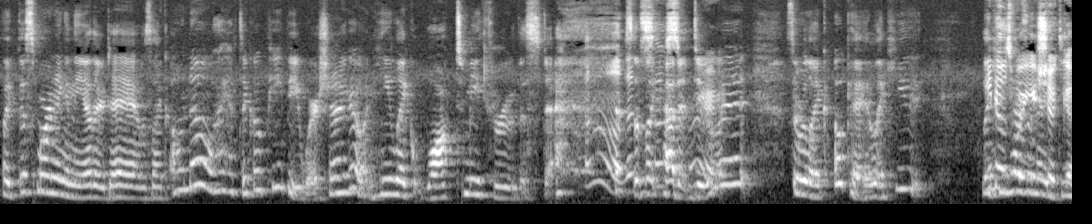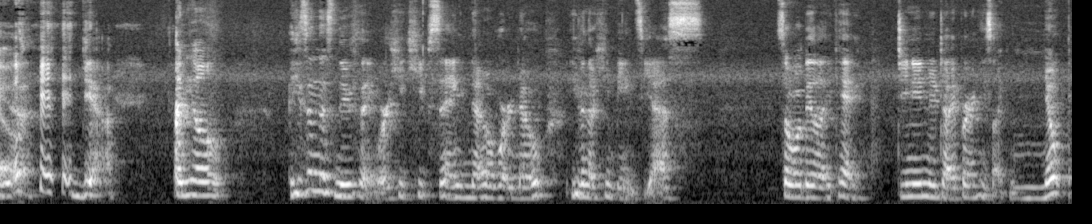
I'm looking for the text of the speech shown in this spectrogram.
like this morning and the other day, I was like, oh no, I have to go pee pee. Where should I go? And he like walked me through the steps Oh, that's of like so how to do it. So we're like, okay, like he like, knows has where you an should go. yeah, and he'll he's in this new thing where he keeps saying no or nope, even though he means yes. So we'll be like, hey, do you need a new diaper? And he's like, nope.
